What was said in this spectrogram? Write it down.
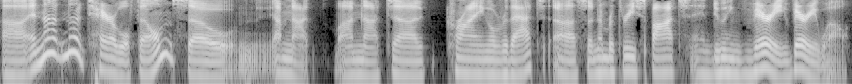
uh, and not not a terrible film. So I'm not I'm not uh, crying over that. Uh, so number three spot and doing very very well.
